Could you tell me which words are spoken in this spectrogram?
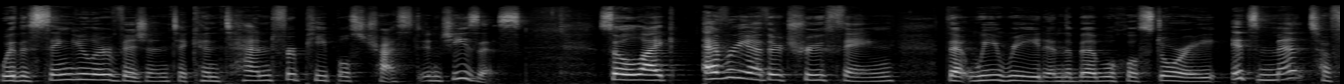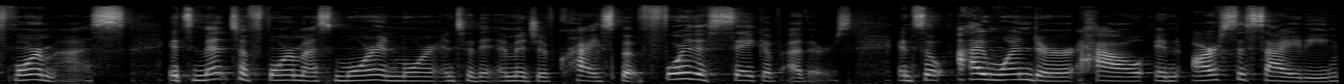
with a singular vision to contend for people's trust in Jesus. So, like every other true thing that we read in the biblical story, it's meant to form us. It's meant to form us more and more into the image of Christ, but for the sake of others. And so I wonder how in our society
